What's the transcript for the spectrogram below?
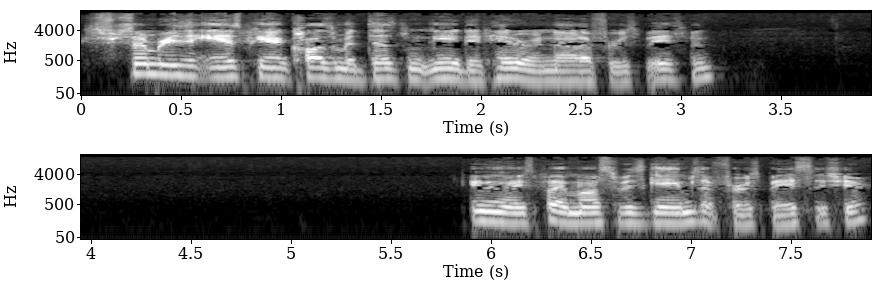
For some reason, ESPN calls him a designated hitter and not a first baseman. Even though he's played most of his games at first base this year.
